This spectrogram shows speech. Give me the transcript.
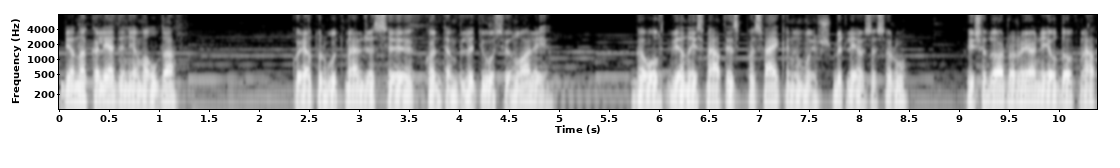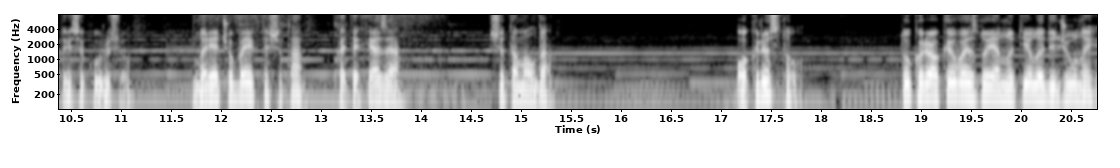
viena kalėdinė malda, kurią turbūt meldžiasi kontemplatyvūs vienuoliai. Gavau vienais metais pasveikinimų iš Betlėjos seserų, kai Šidoro rajone jau daug metų įsikūrusių. Norėčiau baigti šitą katechezę, šitą maldą. O Kristau, tu, kurio akivaizdoje nutyla didžiūnai,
